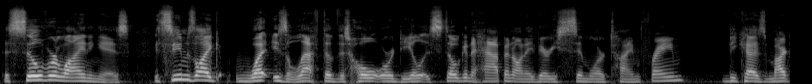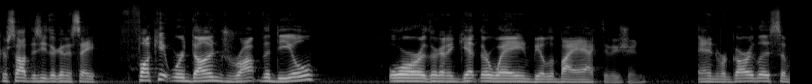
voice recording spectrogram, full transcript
the silver lining is, it seems like what is left of this whole ordeal is still going to happen on a very similar time frame because Microsoft is either going to say, fuck it, we're done, drop the deal, or they're going to get their way and be able to buy Activision. And regardless of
